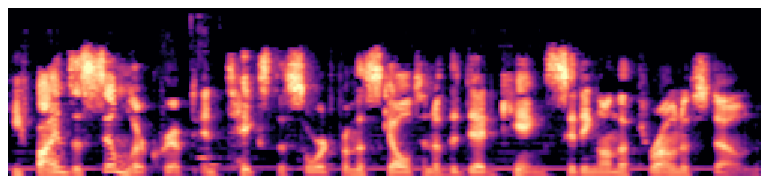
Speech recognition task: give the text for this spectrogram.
he finds a similar crypt and takes the sword from the skeleton of the dead king sitting on the throne of stone.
